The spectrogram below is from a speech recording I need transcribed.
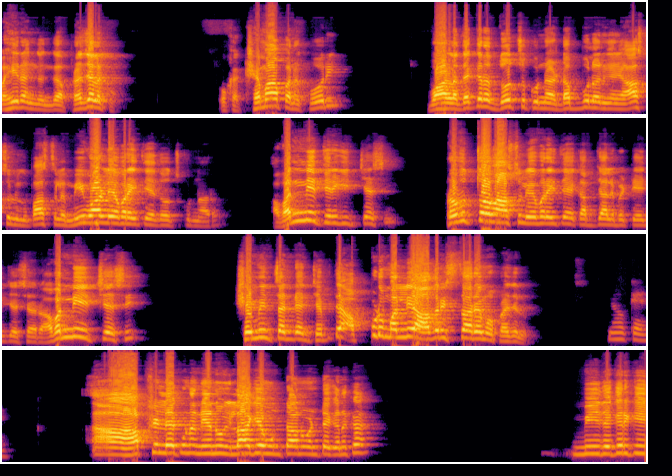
బహిరంగంగా ప్రజలకు ఒక క్షమాపణ కోరి వాళ్ళ దగ్గర దోచుకున్న డబ్బులను కానీ ఆస్తులు పాస్తులు మీ వాళ్ళు ఎవరైతే దోచుకున్నారో అవన్నీ తిరిగి ఇచ్చేసి ప్రభుత్వ ఆస్తులు ఎవరైతే కబ్జాలు పెట్టి ఏం చేశారో అవన్నీ ఇచ్చేసి క్షమించండి అని చెప్తే అప్పుడు మళ్ళీ ఆదరిస్తారేమో ప్రజలు. ఓకే. ఆ ఆప్షన్ లేకుండా నేను ఇలాగే ఉంటాను అంటే కనుక మీ దగ్గరికి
